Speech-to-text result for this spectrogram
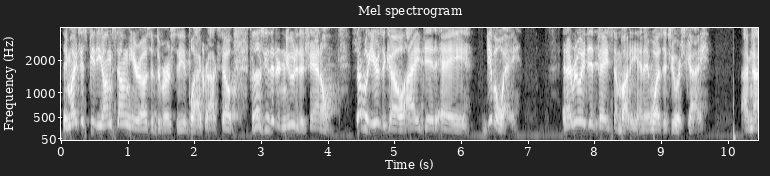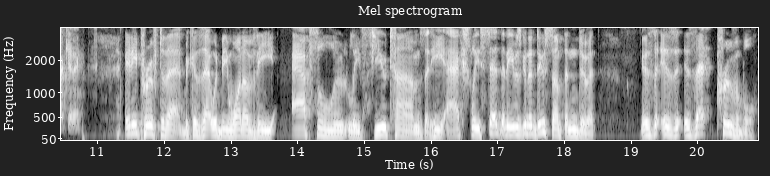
They might just be the unsung heroes of diversity at BlackRock. So, for those of you that are new to the channel, several years ago, I did a giveaway, and I really did pay somebody, and it was a Jewish guy. I'm not kidding. Any proof to that? Because that would be one of the absolutely few times that he actually said that he was going to do something and do it. Is is is that provable?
